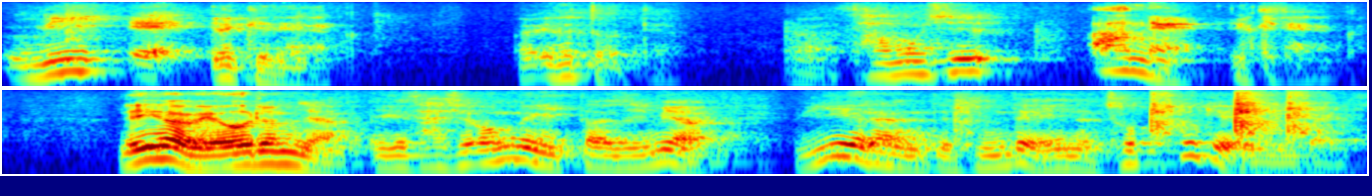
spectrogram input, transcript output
위에 이렇게 되는 거. 어, 이것도 어때요? 어, 사무실 안에 이렇게 되는 거. 내가 왜 어렵냐? 이게 사실 엄밀히 따지면 위에라는 뜻인데 얘는 접촉의 의미가 있어.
